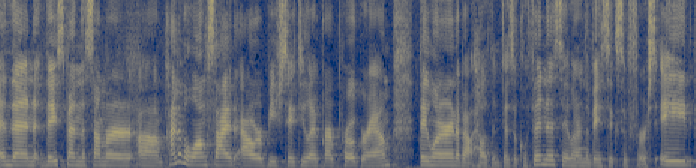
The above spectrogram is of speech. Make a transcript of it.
and then they spend the summer um, kind of alongside our beach safety lifeguard program. They learn about health and physical fitness. They learn the basics of first aid.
